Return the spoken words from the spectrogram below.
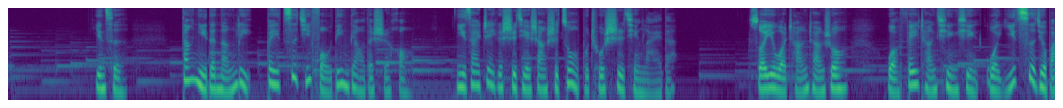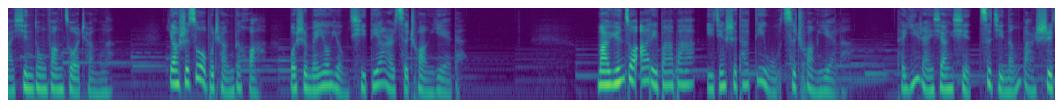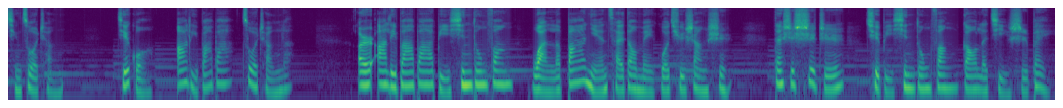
因此，当你的能力被自己否定掉的时候，你在这个世界上是做不出事情来的。所以我常常说，我非常庆幸我一次就把新东方做成了。要是做不成的话，我是没有勇气第二次创业的。马云做阿里巴巴已经是他第五次创业了。他依然相信自己能把事情做成，结果阿里巴巴做成了，而阿里巴巴比新东方晚了八年才到美国去上市，但是市值却比新东方高了几十倍。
